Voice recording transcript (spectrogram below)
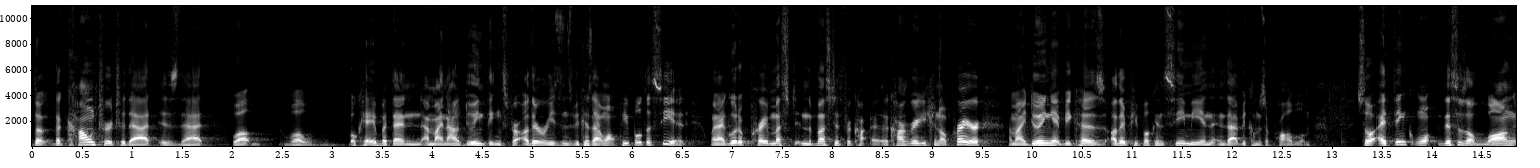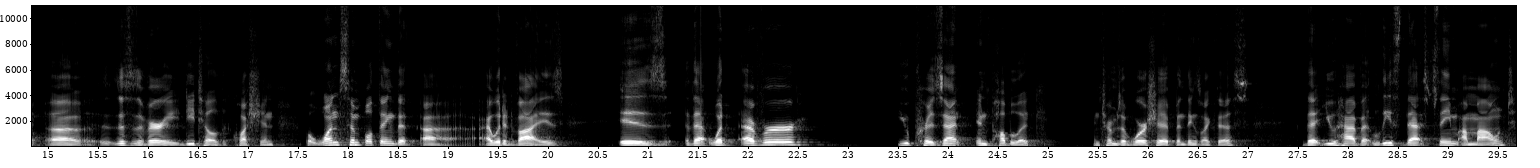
the, the counter to that is that, well, well, okay, but then am I now doing things for other reasons because I want people to see it? When I go to pray in the masjid for uh, congregational prayer, am I doing it because other people can see me and, and that becomes a problem? So I think this is a long, uh, this is a very detailed question, but one simple thing that uh, I would advise is that whatever you present in public, in terms of worship and things like this, that you have at least that same amount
